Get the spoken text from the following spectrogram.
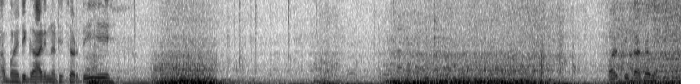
આ ભાઈથી ગાડી નથી ચડતી અર્ટિકા છે ભાઈ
